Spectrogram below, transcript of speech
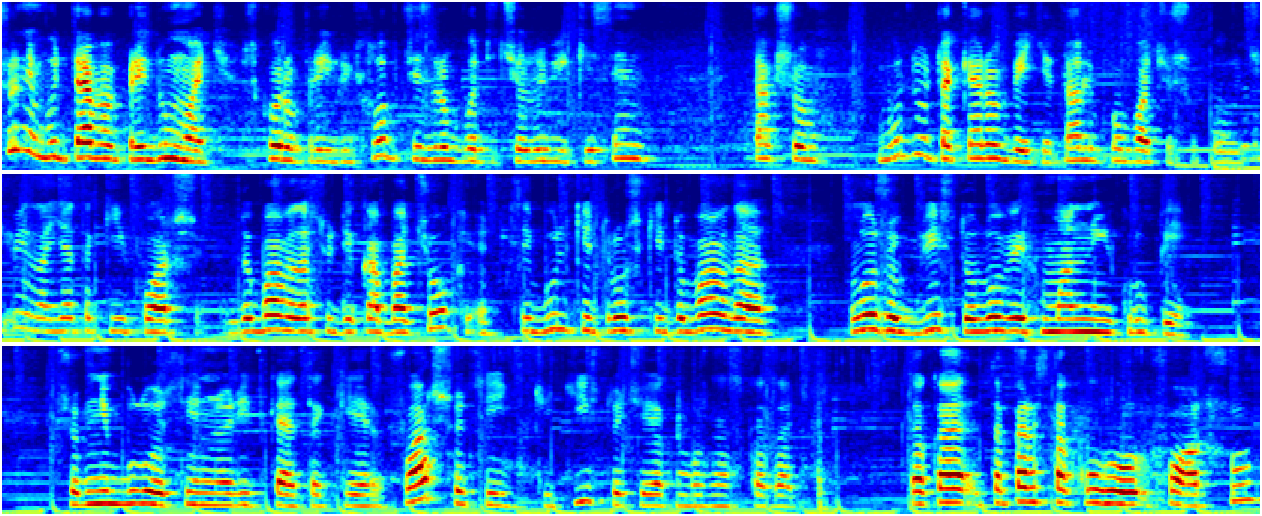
Що-небудь треба придумати. Скоро прийдуть хлопці з роботи, чоловік і син. Так що буду таке робити. Далі побачу, що вийде. Зробила я такий фарш. Добавила сюди кабачок, цибульки трошки додавала ложок 2 столових манної крупи. Щоб не було сильно рідке таке фарш, оцей, чи тісто, чи як можна сказати. Така, тепер з такого фаршу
